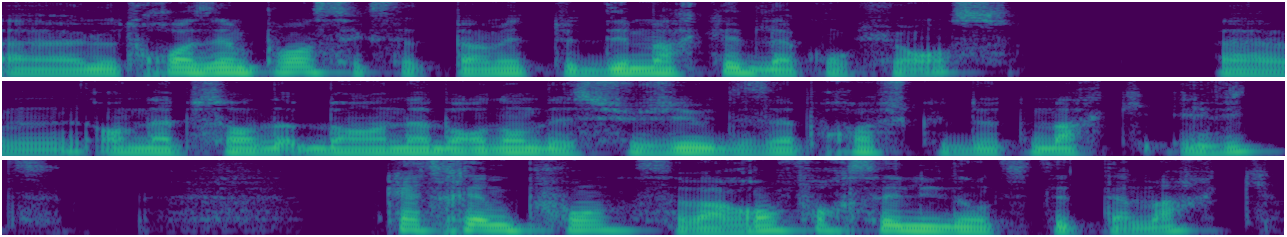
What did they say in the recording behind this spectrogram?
le troisième point, c'est que ça te permet de te démarquer de la concurrence. Euh, en, bah, en abordant des sujets ou des approches que d'autres marques évitent. Quatrième point, ça va renforcer l'identité de ta marque.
